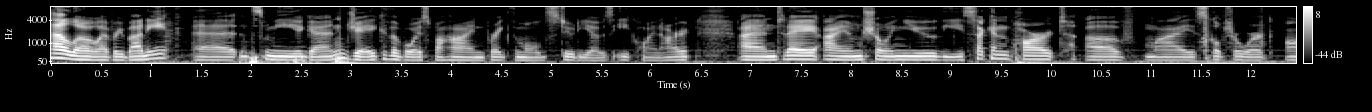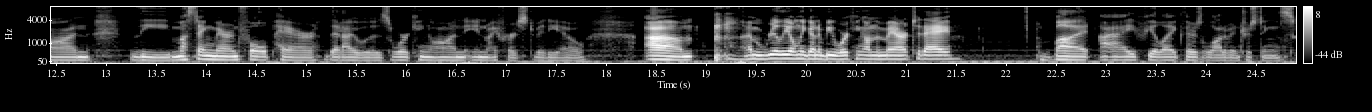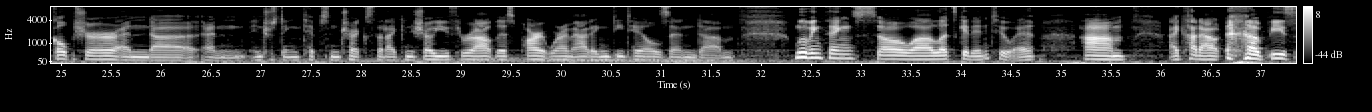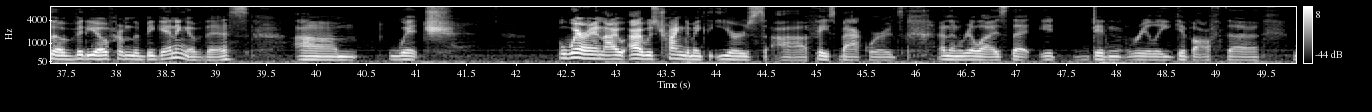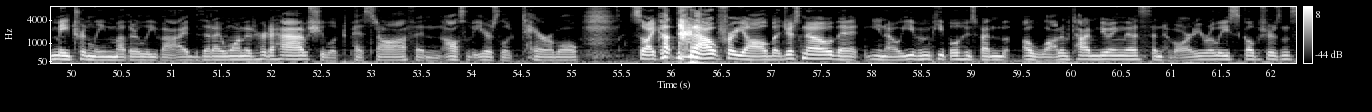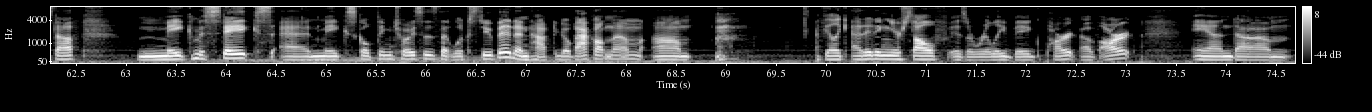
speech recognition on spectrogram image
Hello, everybody. Uh, it's me again, Jake, the voice behind Break the Mold Studios Equine Art. And today I am showing you the second part of my sculpture work on the Mustang Mare and Foal pair that I was working on in my first video. Um, I'm really only going to be working on the mare today but I feel like there's a lot of interesting sculpture and uh, and interesting tips and tricks that I can show you throughout this part where I'm adding details and um, moving things. So uh, let's get into it. Um, I cut out a piece of video from the beginning of this, um, which wherein I, I was trying to make the ears uh, face backwards and then realized that it didn't really give off the matronly motherly vibe that I wanted her to have. She looked pissed off and also the ears looked terrible. So I cut that out for y'all, but just know that, you know, even people who spend a lot of time doing this and have already released sculptures and stuff make mistakes and make sculpting choices that look stupid and have to go back on them. Um, I feel like editing yourself is a really big part of art, and um,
